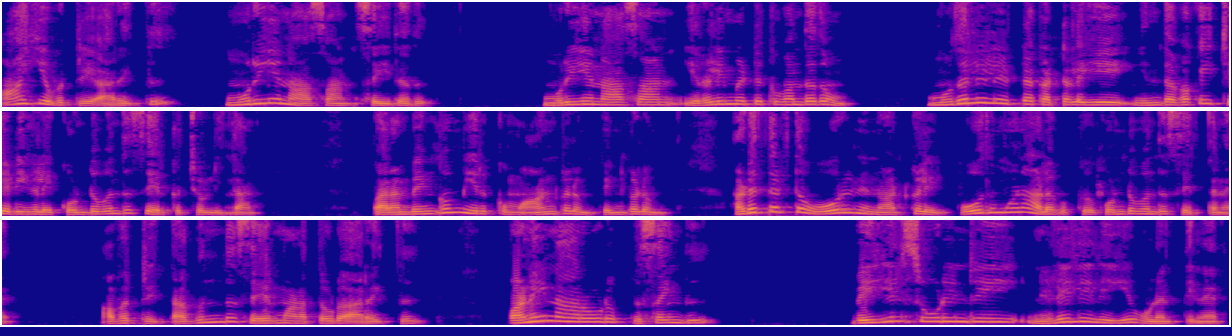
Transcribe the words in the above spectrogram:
ஆகியவற்றை அரைத்து முரியன் ஆசான் செய்தது. முரியன் ஆசான் இரளிமேட்டுக்கு வந்ததும் முதலில் இட்ட கட்டளையே இந்த வகை செடிகளை கொண்டு வந்து சேர்க்கச் சொல்லித்தான். பரம்பெங்கும் இருக்கும் ஆண்களும் பெண்களும் அடுத்தடுத்த ஓரிரு நாட்களில் போதுமான அளவுக்கு கொண்டு வந்து சேர்த்தனர். அவற்றை தகுந்த சேர்மானத்தோடு அரைத்து பனைநாரோடு பிசைந்து வெயில் சூடின்றி நிழலிலேயே உணர்த்தினர்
